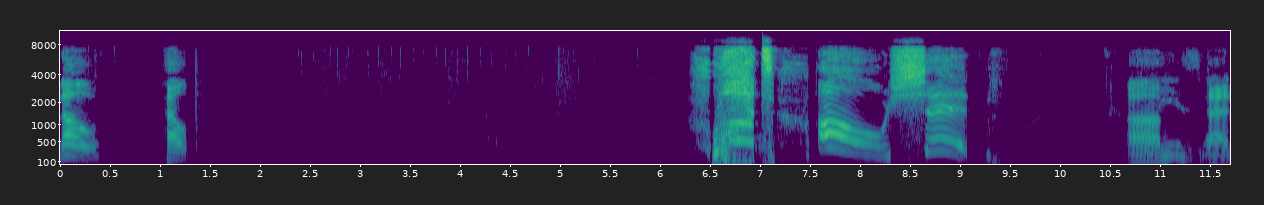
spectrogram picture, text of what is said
No! Help! What? Oh shit! Uh, These Ben?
